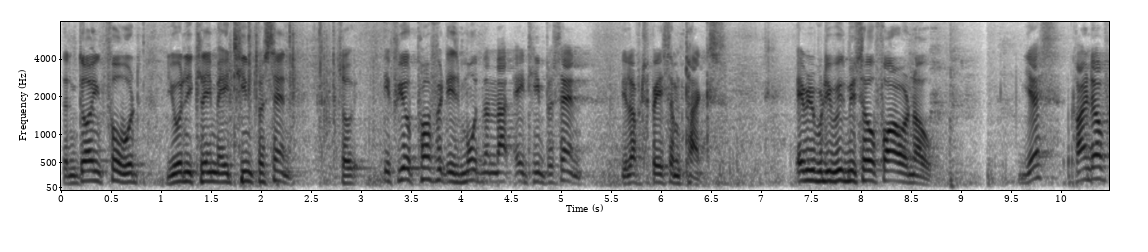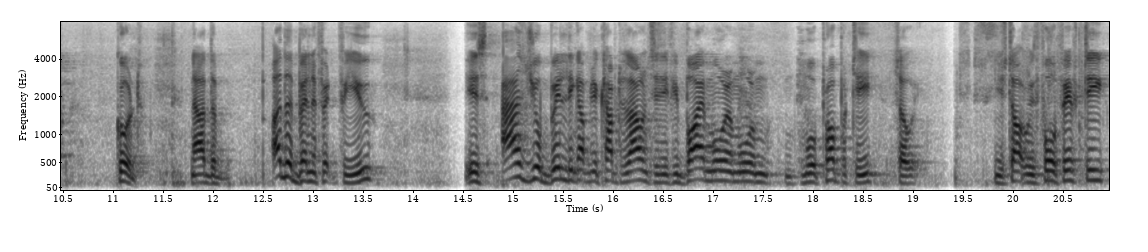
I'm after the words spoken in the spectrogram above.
then going forward, you only claim 18%. So if your profit is more than that 18%, you'll have to pay some tax. Everybody with me so far or no? Yes? Kind of? Good. Now, the other benefit for you is as you're building up your capital allowances, if you buy more and more and more property, so you start with 450,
